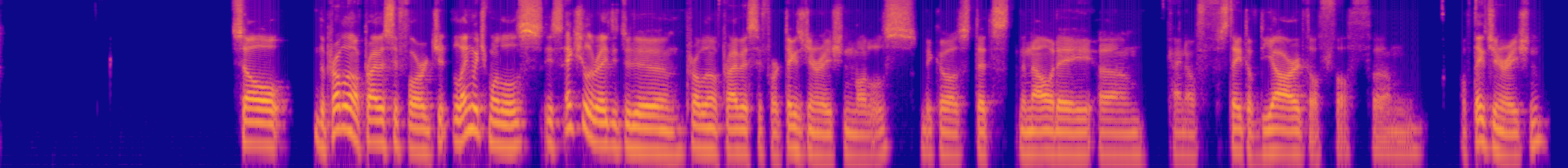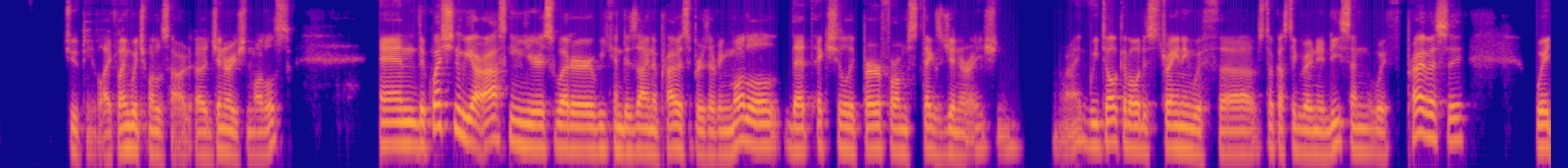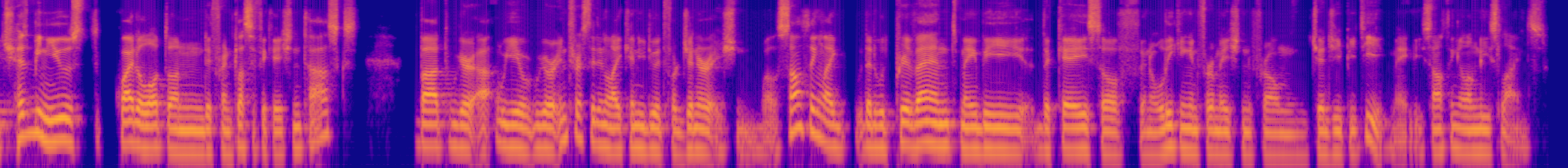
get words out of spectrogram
So the problem of privacy for language models is actually related to the problem of privacy for text generation models because that's the nowadays um, kind of state of the art of of um, of text generation. Excuse me, like language models are uh, generation models. And the question we are asking here is whether we can design a privacy preserving model that actually performs text generation. Right? We talk about this training with uh, stochastic gradient descent with privacy, which has been used quite a lot on different classification tasks. But we are uh, we are, we are interested in like, can you do it for generation? Well, something like that would prevent maybe the case of you know leaking information from ChatGPT, maybe something along these lines.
